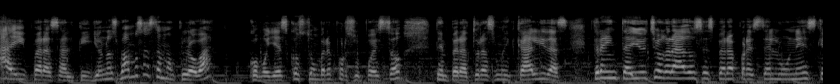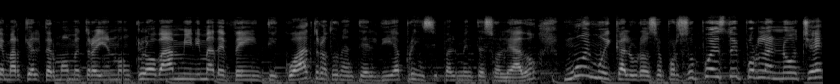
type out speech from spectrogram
ahí para Saltillo. Nos vamos hasta Monclova como ya es costumbre, por supuesto, temperaturas muy cálidas. 38 grados se espera para este lunes que marque el termómetro ahí en Monclova, mínima de 24 durante el día, principalmente soleado, muy, muy caluroso, por supuesto, y por la noche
